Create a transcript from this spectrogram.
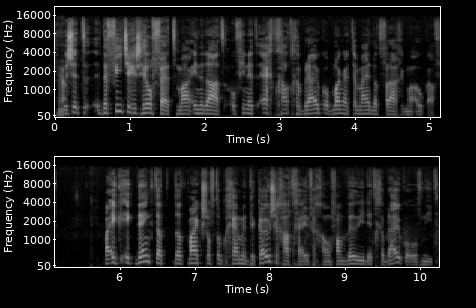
Dus het, de feature is heel vet. Maar inderdaad, of je het echt gaat gebruiken op lange termijn, dat vraag ik me ook af. Maar ik, ik denk dat, dat Microsoft op een gegeven moment de keuze gaat geven. Gewoon van, wil je dit gebruiken of niet?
